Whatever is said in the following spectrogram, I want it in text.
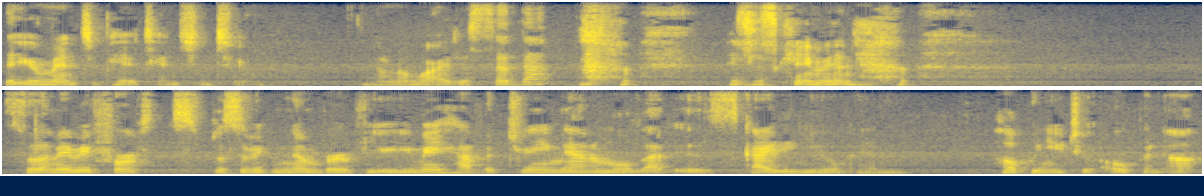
that you're meant to pay attention to. I don't know why I just said that. it just came in. So that maybe for a specific number of you, you may have a dream animal that is guiding you and helping you to open up.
